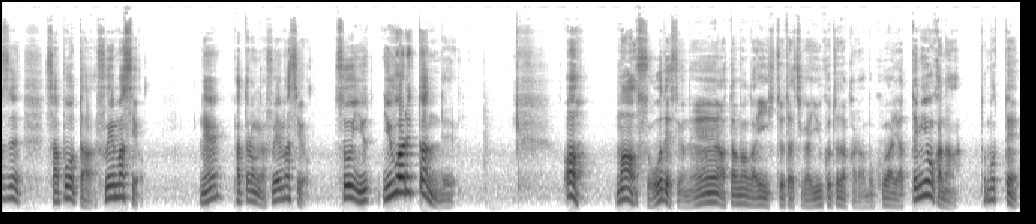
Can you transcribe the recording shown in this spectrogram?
ずサポーター増えますよ。ね？パトロンが増えますよ。そう言われたんであまあそうですよね。頭がいい人たちが言うことだから僕はやってみようかなと思って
